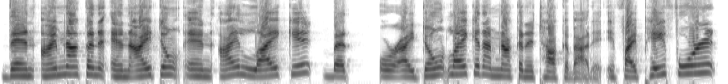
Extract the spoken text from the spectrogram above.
then I'm not going to, and I don't, and I like it, but or I don't like it, I'm not going to talk about it. If I pay for it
